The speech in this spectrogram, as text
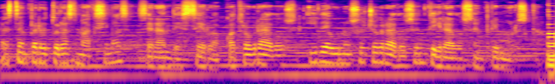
Las temperaturas máximas serán de 0 a 4 grados y de unos 8 grados centígrados en Primorska.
